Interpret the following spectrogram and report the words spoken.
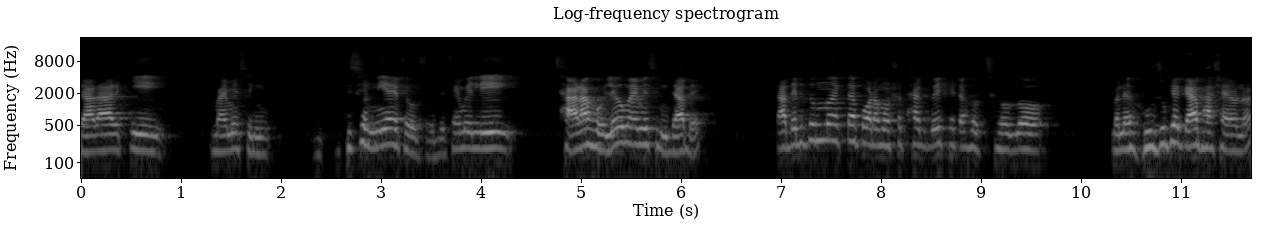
যারা আর কি ম্যামিসিং ডিসিশন নিয়ে ফেলছে যে ফ্যামিলি ছাড়া হইলেও ম্যামিসিং যাবে তাদের জন্য একটা পরামর্শ থাকবে সেটা হচ্ছে হলো মানে হুজুকে গা ভাসায় না।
